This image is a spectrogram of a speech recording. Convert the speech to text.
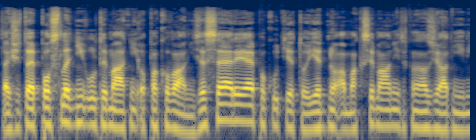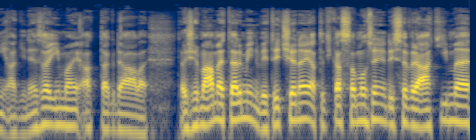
Takže to je poslední ultimátní opakování ze série, pokud je to jedno a maximální, tak nás žádný jiný ani nezajímají a tak dále. Takže máme termín vytyčený a teďka samozřejmě, když se vrátíme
